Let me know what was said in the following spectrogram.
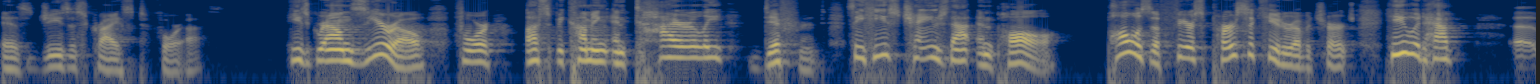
is Jesus Christ for us. He's ground zero for us becoming entirely different. See, he's changed that in Paul. Paul was a fierce persecutor of a church. He would have uh,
